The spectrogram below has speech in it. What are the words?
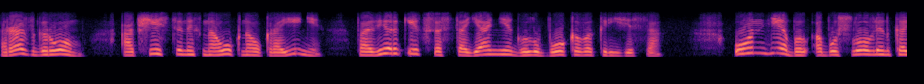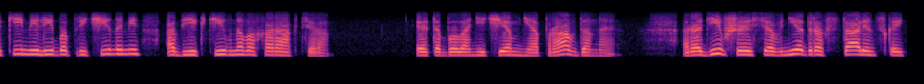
Разгром общественных наук на Украине поверг их в состояние глубокого кризиса. Он не был обусловлен какими-либо причинами объективного характера. Это была ничем не оправданная, родившаяся в недрах сталинской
